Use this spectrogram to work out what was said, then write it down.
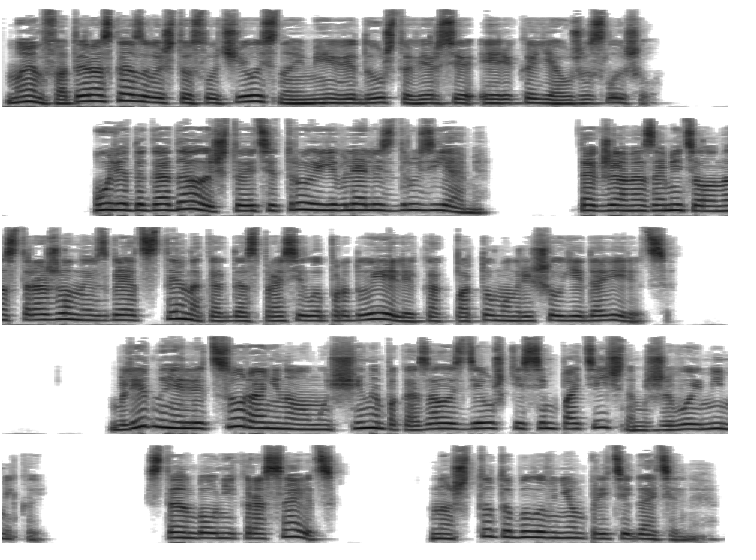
Мэнф, а ты рассказывай, что случилось, но имею в виду, что версию Эрика я уже слышал. Оля догадалась, что эти трое являлись друзьями. Также она заметила настороженный взгляд Стена, когда спросила про дуэли, как потом он решил ей довериться. Бледное лицо раненого мужчины показалось девушке симпатичным, с живой мимикой. Стэн был не красавец, но что-то было в нем притягательное.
